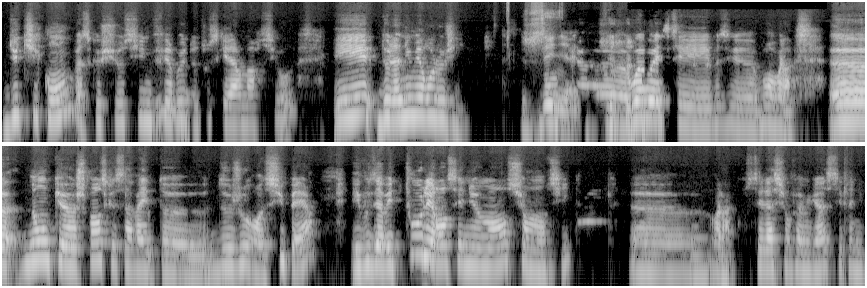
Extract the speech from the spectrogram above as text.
du Qigong, parce que je suis aussi une férue de tout ce qui est arts martiaux, et de la numérologie. Génial. Euh, ouais, ouais, c'est. Bon, voilà. donc, je pense que ça va être deux jours super. Et vous avez tous les renseignements sur mon site. voilà, constellation familiale, Stéphanie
